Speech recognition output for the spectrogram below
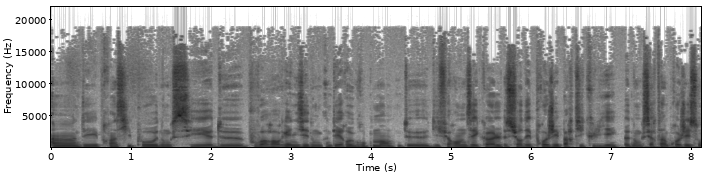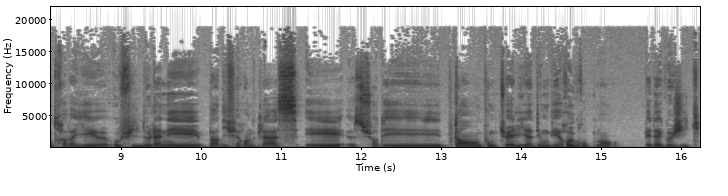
Un des principaux, donc, c'est de pouvoir organiser donc, des regroupements de différentes écoles sur des projets particuliers. Donc, certains projets sont travaillés euh, au fil de l'année par différentes classes et sur des temps ponctuels, il y a donc des regroupements pédagogiques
